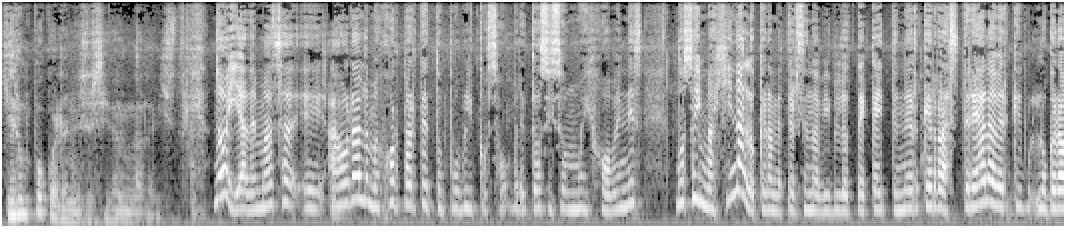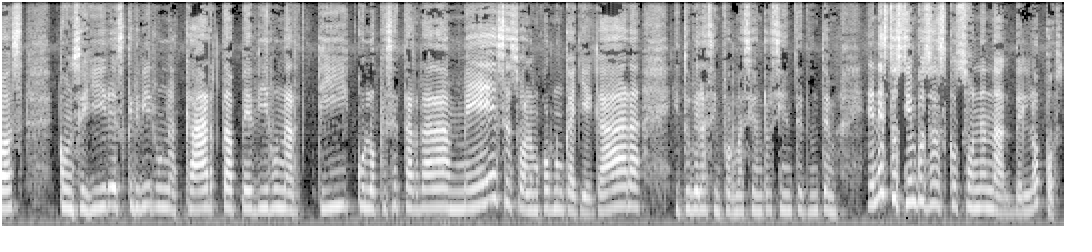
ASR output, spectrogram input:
y era un poco la necesidad de una revista. No, y además eh, ahora la mejor parte de tu público, sobre todo si son muy jóvenes, no se imagina lo que era meterse en una biblioteca y tener que rastrear a ver qué lograbas conseguir, escribir una carta, pedir un artículo que se tardara meses o a lo mejor nunca llegara y tuvieras información reciente de un tema. En estos tiempos esas cosas suenan de locos.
